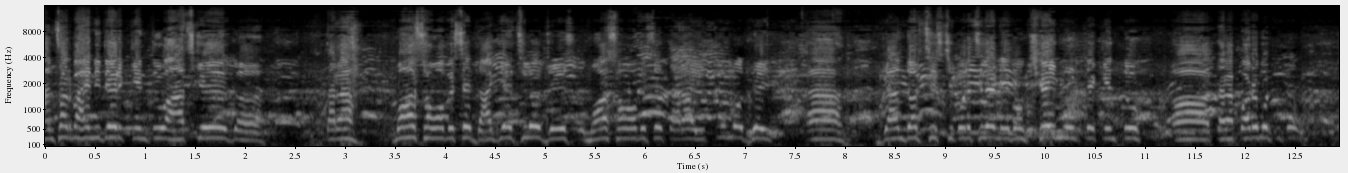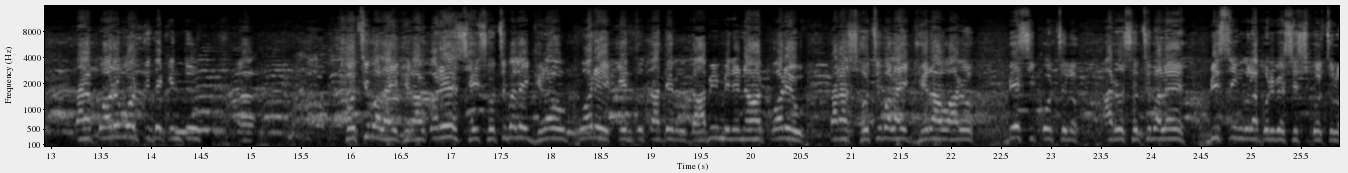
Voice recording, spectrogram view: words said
আনসার বাহিনীদের কিন্তু আজকে তারা মহাসমাবেশে ডাক দিয়েছিল যে মহাসমাবেশে তারা ইতিমধ্যেই জ্ঞানদর সৃষ্টি করেছিলেন এবং সেই মুহূর্তে কিন্তু তারা পরবর্তীতে তারা পরবর্তীতে কিন্তু সচিবালয় ঘেরাও করে। সেই সচিবালয় ঘেরাও পরে কিন্তু তাদের দাবি মেনে নেওয়ার পরেও তারা সচিবালয় ঘেরাও আরও বেশি করছিল আরও সচিবালয়ে বিশৃঙ্খলা পরিবেশ সৃষ্টি করছিল।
